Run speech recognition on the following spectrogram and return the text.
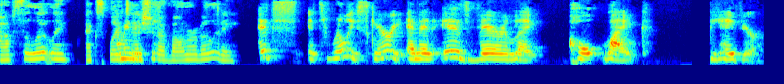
Absolutely. Exploitation I mean, of vulnerability. It's it's really scary and it is very like cult like behavior.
